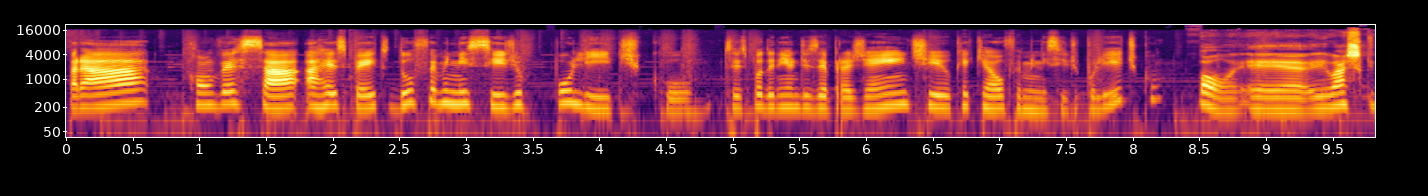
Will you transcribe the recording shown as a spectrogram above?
para conversar a respeito do feminicídio político. Vocês poderiam dizer para gente o que é o feminicídio político? Bom, é, eu acho que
